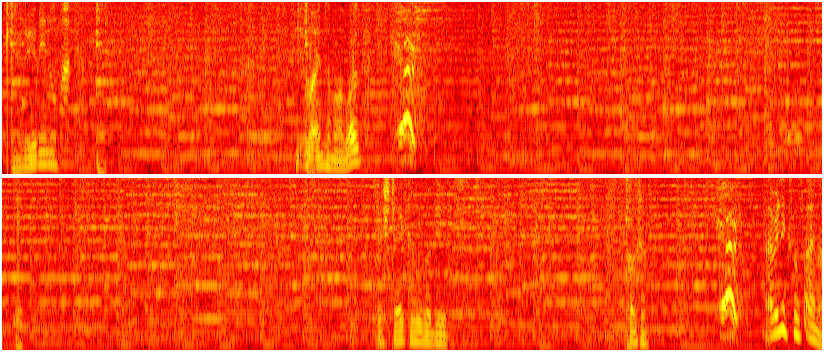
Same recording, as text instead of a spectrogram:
Okay, reden. Wie immer einsamer Wolf. Der Stärkere überlebt. Komm schon. Ja, wenigstens einer.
